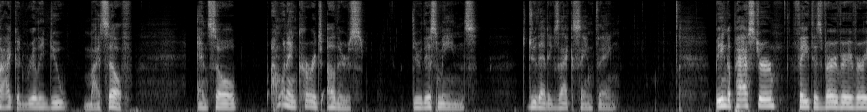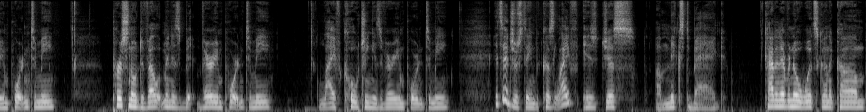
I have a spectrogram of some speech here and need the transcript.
I could really do myself. And so I want to encourage others through this means to do that exact same thing. Being a pastor, faith is very, very, very important to me. Personal development is very important to me. Life coaching is very important to me. It's interesting because life is just a mixed bag. Kind of never know what's going to come,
